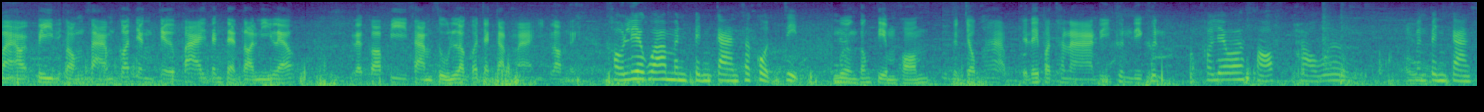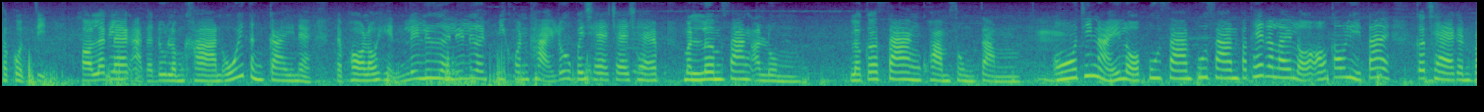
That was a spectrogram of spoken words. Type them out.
มาปี 2 3 ก็ยังเจอป้ายตั้งแต่ตอนนี้แล้ว แล้วก็ปี 30 เราก็จะกลับมาอีกรอบหนึ่งเขาเรียกว่ามันเป็นการสะกดจิต เมืองต้องเตรียมพร้อมเป็นเจ้าภาพจะได้พัฒนาดีขึ้นดีขึ้น เขาเรียกว่า soft power มันเป็นการสะกดจิต ตอนแรก ๆ อาจจะดูลำคาญโอ้ยตังไกลเนี่ย แต่พอเราเห็นเรื่อยๆเรื่อยๆมีคนถ่ายรูปไปแชร์แชร์แชร์มันเริ่มสร้างอารมณ์ แล้วก็สร้างความทรงจอืมำโอ้ที่ไหนเหรอปูซานปูซานประเทศอะไรเหรออ๋อเกาหลีใต้ก็แชร์กันไป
